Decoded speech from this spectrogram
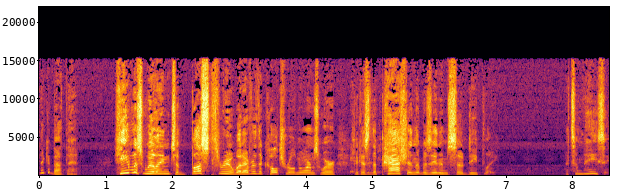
Think about that. He was willing to bust through whatever the cultural norms were because of the passion that was in him so deeply. That's amazing.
